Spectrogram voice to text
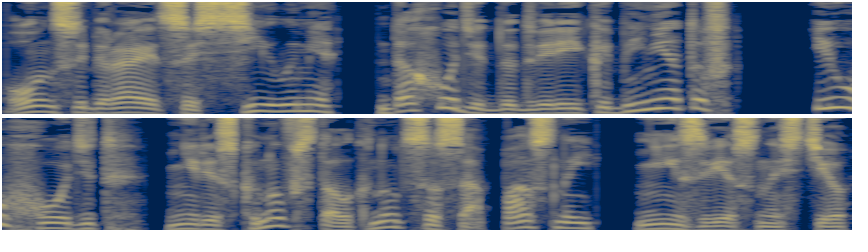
Он собирается с силами, доходит до дверей кабинетов и уходит, не рискнув столкнуться с опасной неизвестностью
